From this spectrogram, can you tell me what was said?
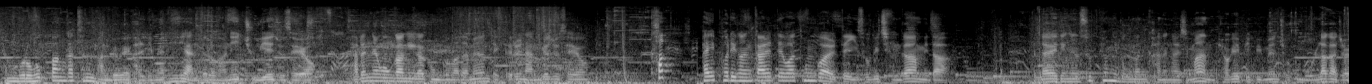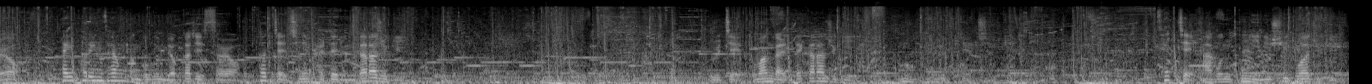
참고로 호빵 같은 방벽에 갈리면 힐이 안 들어가니 주의해주세요. 다른 영웅 강의가 궁금하다면 댓글을 남겨주세요. 컷! 파이퍼링은 깔 때와 통과할 때 이속이 증가합니다. 글라이딩은 수평 이동만 가능하지만 벽에 비비면 조금 올라가져요. 파이퍼링 사용 방법은 몇 가지 있어요. 첫째, 진입할 때 링 깔아주기. 둘째, 도망갈 때 깔아주기. 셋째, 아군 공 이니쉬 도와주기.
